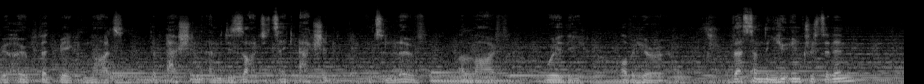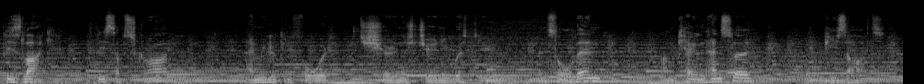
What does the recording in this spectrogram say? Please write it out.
we hope that we ignite the passion and the desire to take action and to live a life worthy of a hero. If that's something you're interested in, please like, please subscribe, and we're looking forward to sharing this journey with you. Until then, I'm Kaelin Henslow. Peace out.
